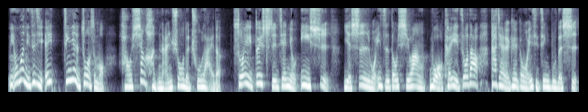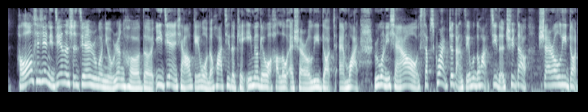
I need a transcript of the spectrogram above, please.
你问你自己，哎，今天你做了什么？好像很难说得出来的。所以对时间有意识，也是我一直都希望我可以做到，大家也可以跟我一起进步的事。好哦，谢谢你今天的时间。如果你有任何的意见想要给我的话，记得可以 email 给我 hello at sheryllee dot my。如果你想要 subscribe 这档节目的话，记得去到 sheryllee dot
